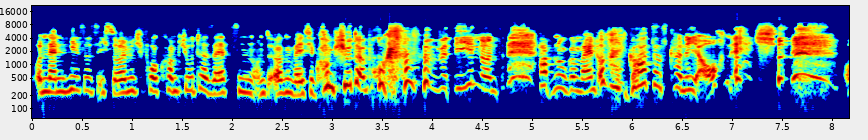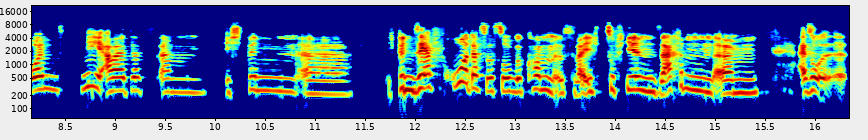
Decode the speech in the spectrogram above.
Und dann hieß es, ich soll mich vor Computer setzen und irgendwelche Computerprogramme bedienen und habe nur gemeint, oh mein Gott, das kann ich auch nicht. Und nee, aber das, ähm, ich bin, äh, ich bin sehr froh, dass es so gekommen ist, weil ich zu vielen Sachen, ähm, also äh,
